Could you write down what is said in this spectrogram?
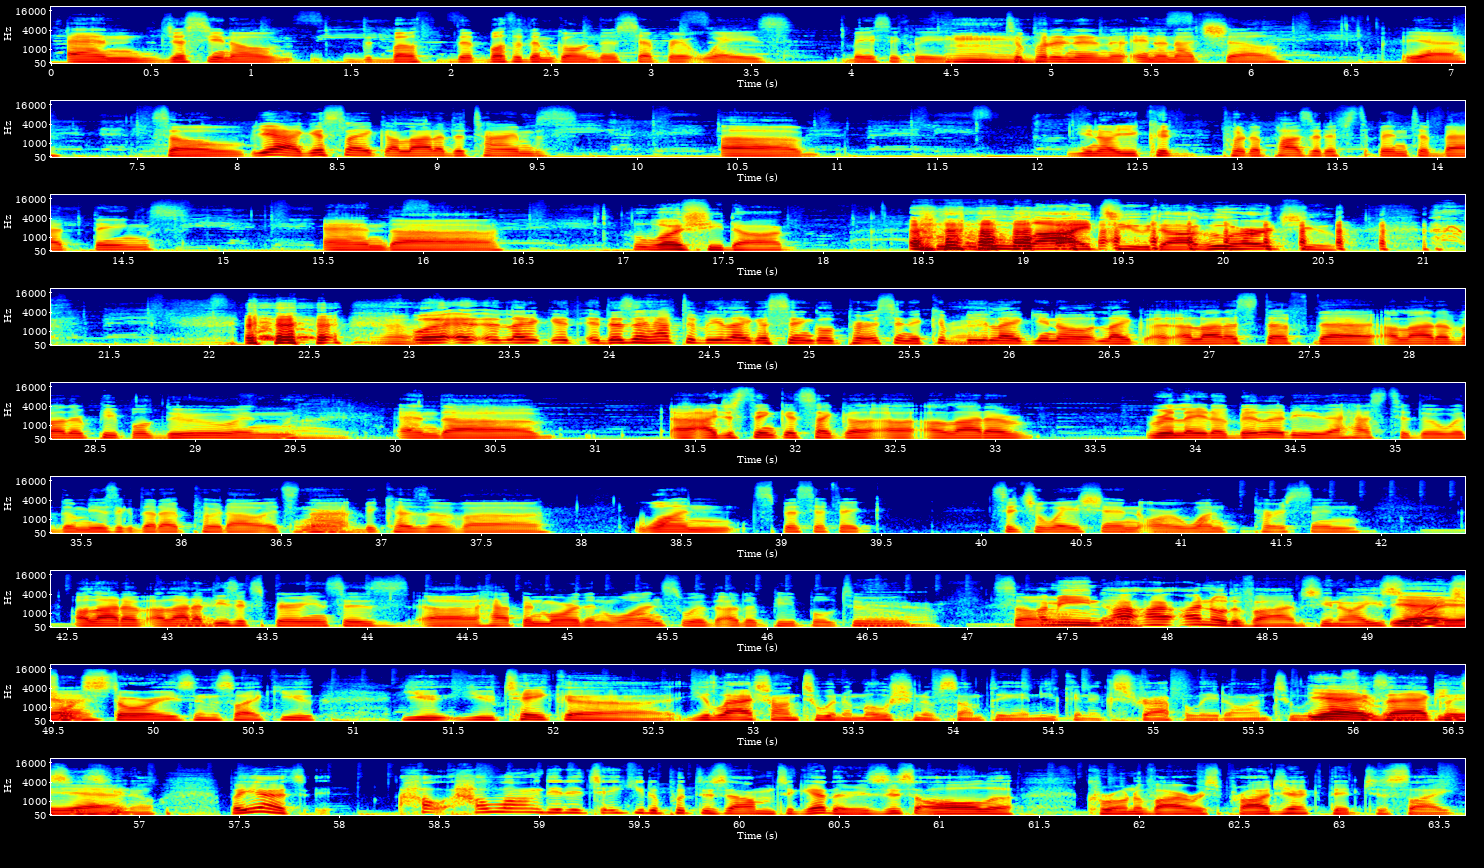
and just you know th- both the, both of them going their separate ways basically to Mm. put it in a, in a nutshell yeah So yeah, I guess like a lot of the times, uh, you know, you could put a positive spin to bad things, and uh, Who was she, dog? who, who lied to you, dog? Who hurt you? well, it, it, like it, it doesn't have to be like a single person. It could be like you know, like a, a lot of stuff that a lot of other people do, and Right. and uh, I just think it's like a, a, a lot of relatability that has to do with the music that I put out. It's Word. not because of uh, one specific situation or one person. A lot of a lot Right. of these experiences uh, happen more than once with other people too. Yeah. So I mean, yeah. I, I know the vibes. You know, I used to Yeah, write short stories, and it's like you, you, you take a, you latch onto an emotion of something, and you can extrapolate onto it. Yeah, fill in the exactly, Pieces, yeah. You know, but yeah, it's how how long did it take you to put this album together? Is this all a coronavirus project that just like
